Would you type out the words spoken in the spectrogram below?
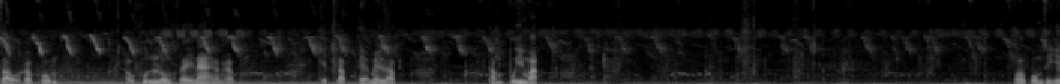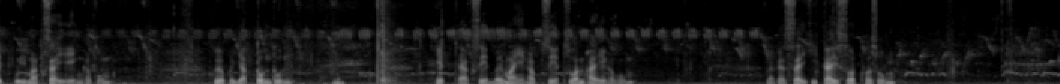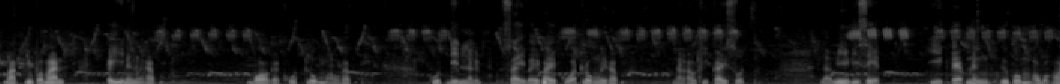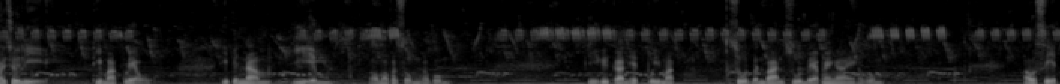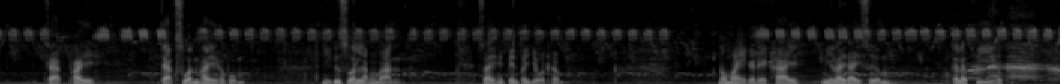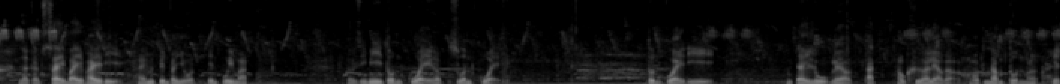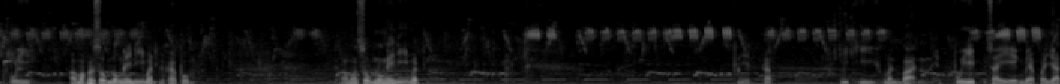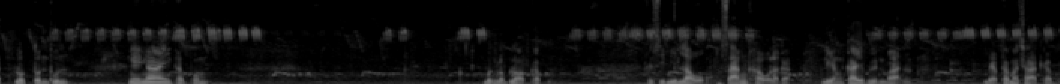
เศร้าๆครับผม เอาฟุ้นลงใส่หน้ากันครับ เคล็ดลับแต่ไม่ลับทำปุ๋ยหมักว่าผมสิเฮ็ดปุ๋ยมักใส่เองครับผม เพื่อประหยัดต้นทุน เฮ็ดจากเศษใบใหม่ครับ เศษสวนไผ่ครับผม แล้วก็ใส่ขี้ไก่สดผสม มักอยู่ประมาณ ปีหนึ่งแหละครับบอกับคุดลุมเอาครับ คุดดินแล้วก็ใส่ใบไผ่กวดลงเลยครับ แล้วเอาขี้ไก่สดแล้วมีพิเศษอีกแบบหนึ่งคือผมเอาบักหอยเชอรี่ที่มักแล้วที่เป็นน้ำ EM เอามาผสมครับผม นี่คือการเฮ็ดปุ๋ยมักสูตรบ้านๆสูตรแบบง่ายๆครับผม เอาเศษจากไผ่ จากสวนไผ่ครับผม นี่คือสวนหลังบ้าน ใส่ให้เป็นประโยชน์ครับน่อใหม่ก็ได้ขาย มีรายได้เสริมแต่ละปีครับ แล้วก็ใส่ใบไผ่ที่ให้มันเป็นประโยชน์เป็นปุ๋ยมักเดี๋ยวสิมีต้นกล้วยครับ สวนกล้วย ต้นกล้วยที่ได้ลูกแล้วตัดเอาเครือแล้วก็เอาลำต้นมาเห็ดปุ๋ย เอามาผสมลงในหนีมัดครับผม เอามาสมลงในหนีมัดนี่ครับ วิธีมันบานเฮ็ดปุ๋ยใส่เองแบบประหยัดลดต้นทุน ง่ายๆครับผม เบิ่งรอบๆครับก็สิมีเหล่าสร้างเขาแล้วก็เลี้ยงไก่พื้นบ้าน แบบธรรมชาติครับ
